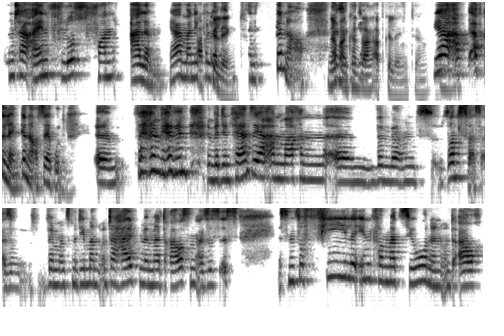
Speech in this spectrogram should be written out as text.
unter Einfluss von allem. Ja, Manipulation. Abgelenkt. Genau. Ne, also, man kann sagen abgelenkt, ja. Ja, ab, abgelenkt, genau, sehr gut. Ähm, wenn, wir den, wenn wir den Fernseher anmachen, ähm, wenn wir uns sonst was, also wenn wir uns mit jemandem unterhalten, wenn wir draußen, also es ist, es sind so viele Informationen und auch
